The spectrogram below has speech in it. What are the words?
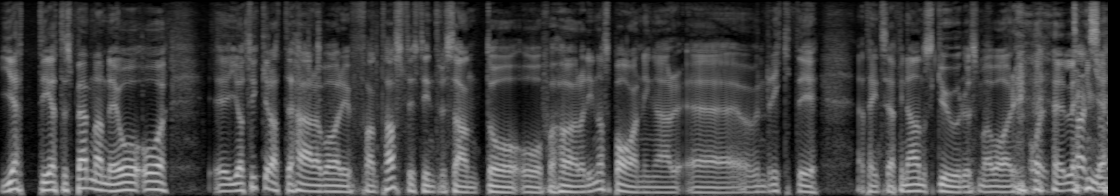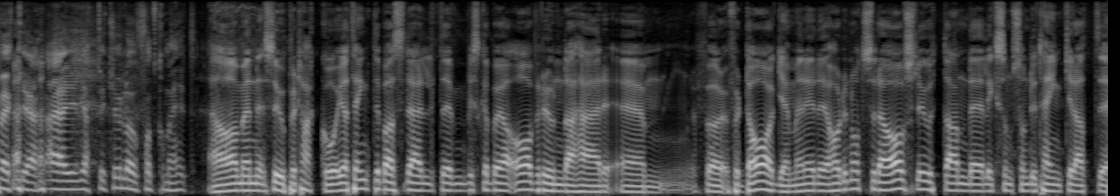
Jätte, jättespännande och, och eh, jag tycker att det här har varit fantastiskt intressant att få höra dina spaningar. Eh, en riktig, jag tänkte säga finansguru som har varit Oj, länge. tack så mycket, äh, jättekul att ha fått komma hit. Ja men supertack och jag tänkte bara sådär lite, vi ska börja avrunda här ehm, för, för dagen men det, har du något sådär avslutande liksom som du tänker att eh,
